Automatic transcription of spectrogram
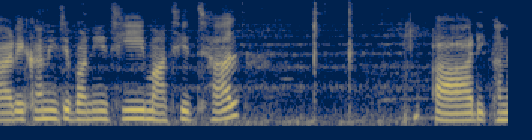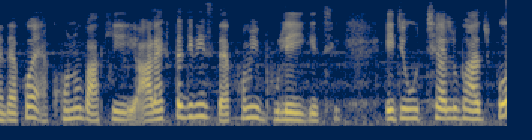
আর এখানে যে বানিয়েছি মাছের ঝাল। আর এখানে দেখো এখনও বাকি। আর একটা জিনিস দেখো, আমি ভুলেই গেছি। এই যে উচ্ছে আলু ভাজবো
